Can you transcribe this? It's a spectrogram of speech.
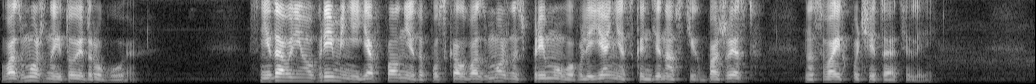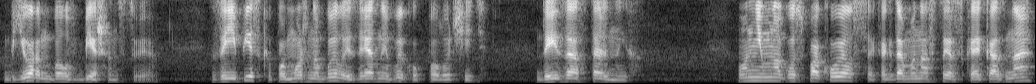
Возможно и то, и другое. С недавнего времени я вполне допускал возможность прямого влияния скандинавских божеств на своих почитателей. Бьорн был в бешенстве. За епископа можно было изрядный выкуп получить, да и за остальных. Он немного успокоился, когда монастырская казна,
